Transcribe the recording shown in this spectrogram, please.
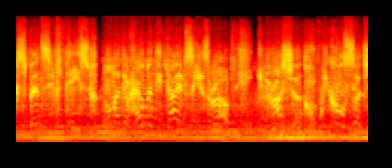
expensive taste, no matter how many times he is robbed. In Russia, we call such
